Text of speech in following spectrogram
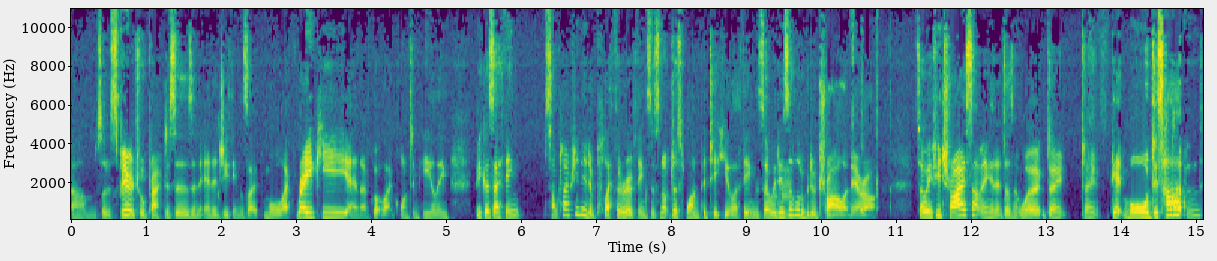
um, sort of spiritual practices and energy things like more like Reiki, and I've got like quantum healing because I think sometimes you need a plethora of things. It's not just one particular thing, so it is a Mhm. little bit of trial and error. So if you try something and it doesn't work, don't don't get more disheartened.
